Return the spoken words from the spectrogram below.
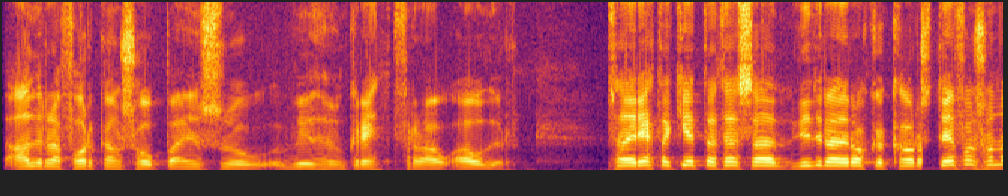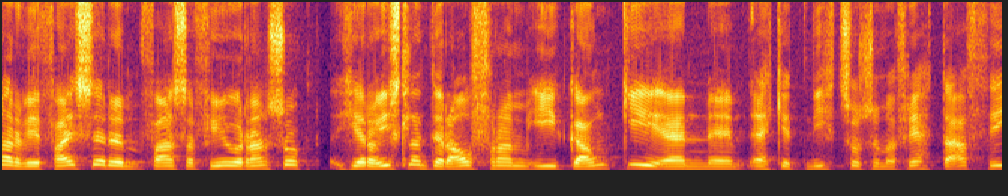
aðra forgangshópa eins og við höfum greint frá áður. Það er rétt að geta þess að viðræðir okkar Kára Stefánssonar við Pfizer um fasa fjögur rannsókn hér á Íslandi er áfram í gangi en eh, ekkert nýtt svo sem að frétta af því.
